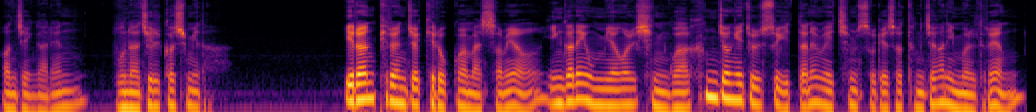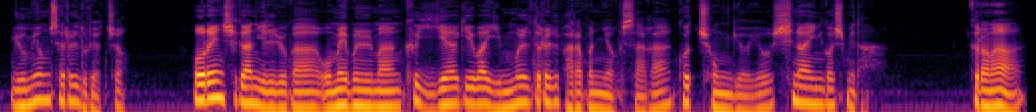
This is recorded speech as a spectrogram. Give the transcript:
언젠가는 무너질 것입니다. 이런 필연적 기록과 맞서며 인간의 운명을 신과 흥정해 줄 수 있다는 외침 속에서 등장한 인물들은 유명세를 누렸죠. 오랜 시간 인류가 오매불망 그 이야기와 인물들을 바라본 역사가 곧 종교요 신화인 것입니다. 그러나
